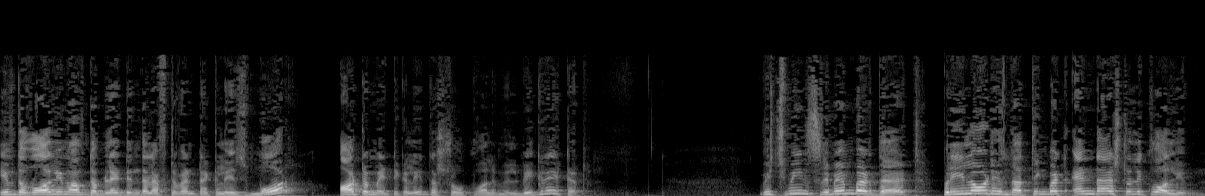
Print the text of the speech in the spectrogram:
If the volume of the blood in the left ventricle is more, automatically the stroke volume will be greater. Which means remember that preload is nothing but end diastolic volume.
